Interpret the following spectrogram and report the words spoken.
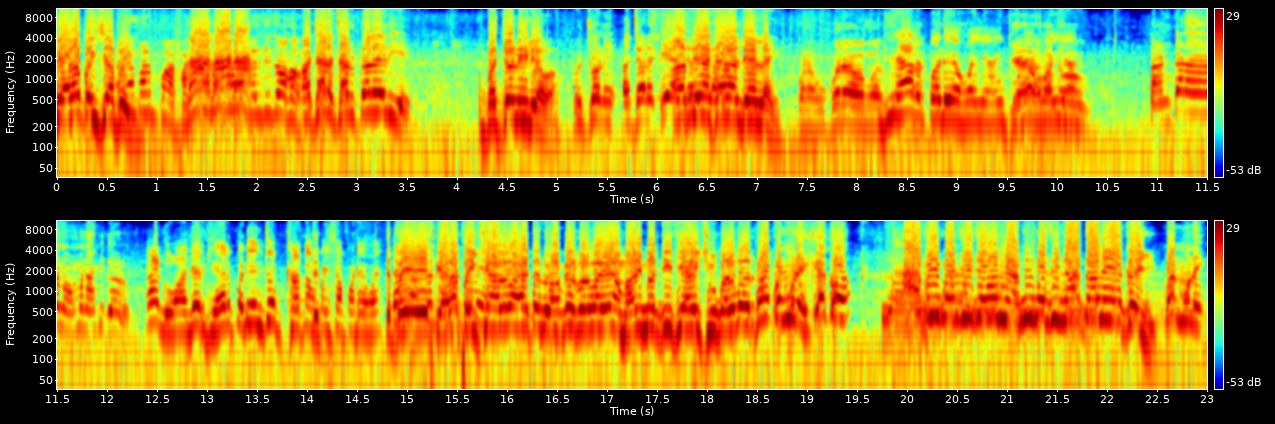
પહેલા પૈસા ભાઈ. ના, ના. હજાર હજાર રૂપિયા લઈ લઈએ. ભજ્જો નહીં લેવા. ભજ્જો નહીં હજાર બે હજાર દે લાઈ. પણ ઉપર ઘેર પડે હોય લે અહીં થોડા હોય યાર. ટંટણા નોમાં નાખી દેડો. આ ડોગર ઘેર પડી ને ચોપ ખાતા પૈસા પડે હોય. તે ભાઈ પહેલા પૈસા આલવા હોય તો ડોગર ભરવા એ અમારી મરજી થી આવી છું બરોબર? હા પણ હું નહીં કહેતો. આપણી મરજી જવાની આપણી મરજી ના ચાલે એ કઈ. પણ હું નહીં.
